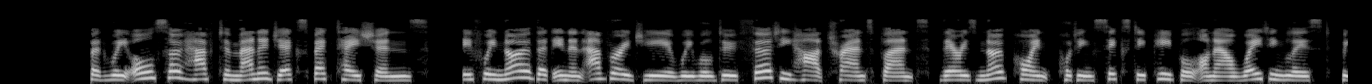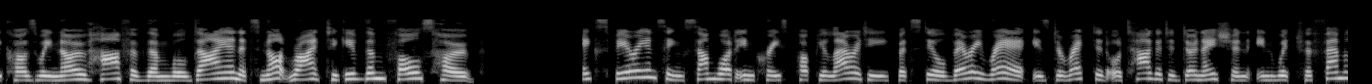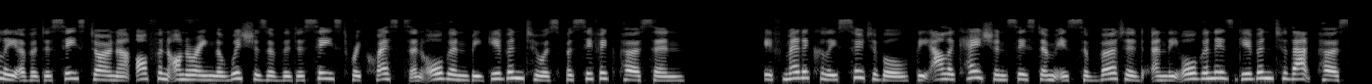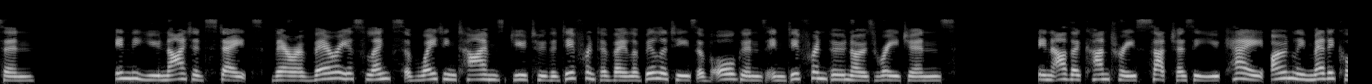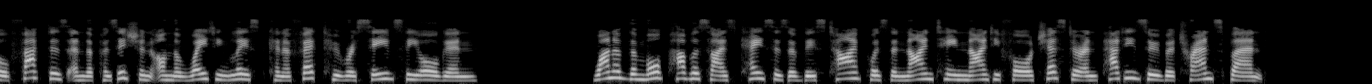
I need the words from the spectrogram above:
But we also have to manage expectations. If we know that in an average year we will do 30 heart transplants, there is no point putting 60 people on our waiting list, because we know half of them will die and it's not right to give them false hope. Experiencing somewhat increased popularity, but still very rare, is directed or targeted donation, in which the family of a deceased donor often honoring the wishes of the deceased requests an organ be given to a specific person. If medically suitable, the allocation system is subverted, and the organ is given to that person. In the United States, there are various lengths of waiting times due to the different availabilities of organs in different UNOS regions. In other countries such as the UK, only medical factors and the position on the waiting list can affect who receives the organ. One of the more publicized cases of this type was the 1994 Chester and Patty Szuber transplant.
